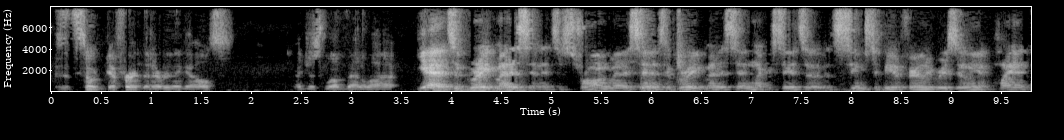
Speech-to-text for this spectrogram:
because it's so different than everything else. I just love that a lot. Yeah, it's a great medicine. It's a strong medicine. It's a great medicine. Like I say, it's a it seems to be a fairly resilient plant.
